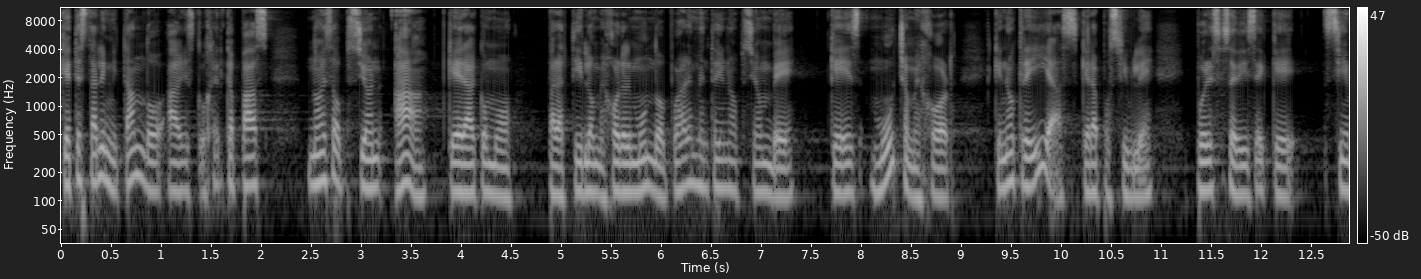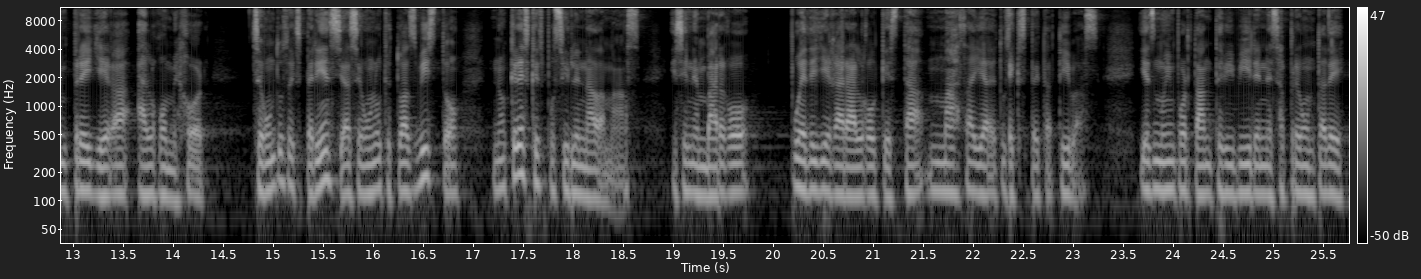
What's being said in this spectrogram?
qué te está limitando a escoger capaz no esa opción A, que era como para ti lo mejor del mundo, probablemente hay una opción B que es mucho mejor, que no creías que era posible. Por eso se dice que siempre llega algo mejor. Según tus experiencias, según lo que tú has visto, no crees que es posible nada más. Y sin embargo, puede llegar algo que está más allá de tus expectativas. Y es muy importante vivir en esa pregunta de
